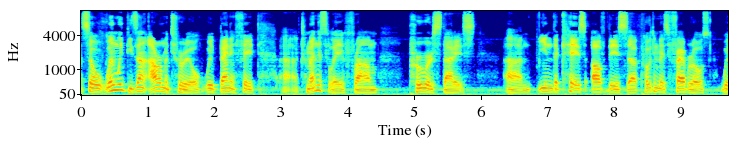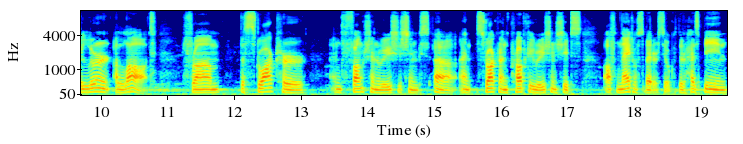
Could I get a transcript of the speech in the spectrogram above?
so when we design our material, we benefit uh, tremendously from previous studies. Um, in the case of these uh, protein-based fibrils, we learn a lot from the structure and function relationships uh, and structure and property relationships of natural spider silk. There has been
